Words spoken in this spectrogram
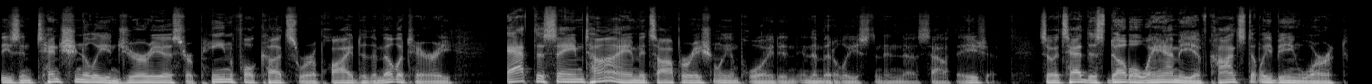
These intentionally injurious or painful cuts were applied to the military. At the same time, it's operationally employed in, in the Middle East and in uh, South Asia. So it's had this double whammy of constantly being worked,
